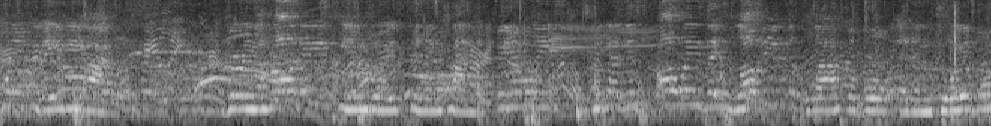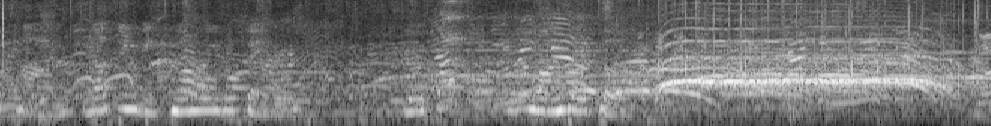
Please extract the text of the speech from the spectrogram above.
twin baby Island. During the holidays, he enjoys spending time with family because it's always a loving, laughable, and enjoyable time. Nothing beats memories of family. Your sophomore, Ramonte Cook. No,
